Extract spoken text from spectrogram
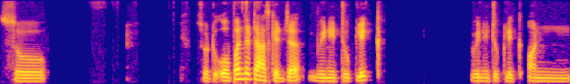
So, so to open the task editor, we need to click we need to click on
